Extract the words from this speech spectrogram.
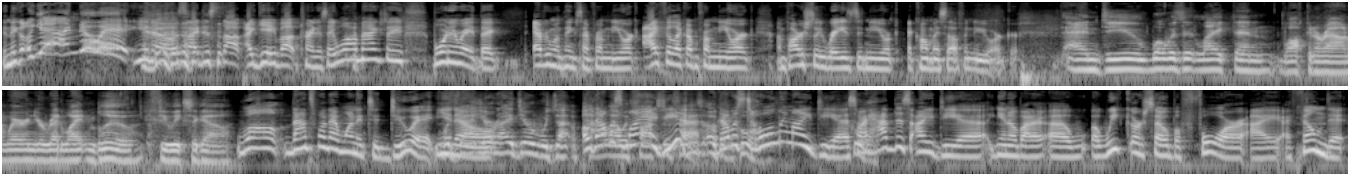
And they go, Yeah, I knew it. You know, so I just stopped. I gave up trying to say, Well, I'm actually born and raised. Like, everyone thinks I'm from New York. I feel like I'm from New York. I'm partially raised in New York. I call myself a New Yorker. And do you? What was it like then walking around wearing your red, white, and blue a few weeks ago? Well, that's what I wanted to do it. You was know, that your idea? Or was that? Oh, that was my Fox idea. Okay, that was cool. totally my idea. So I had this idea, you know, about a, a, a week or so before I, I filmed it.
